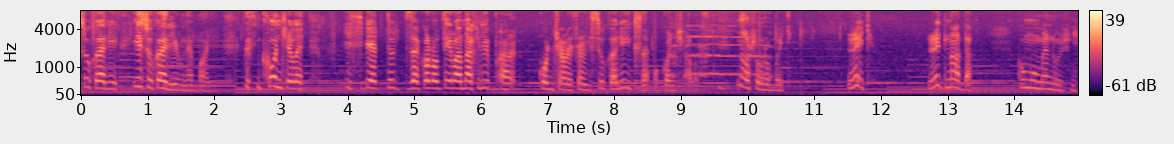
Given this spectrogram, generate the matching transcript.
сухарі, і сухарів немає. Кончили, і світ тут заколотила на хліб, а кончилися і сухарі, і все покончалося. Ну, а що робити? Жить. Жити треба. Кому ми нужні?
